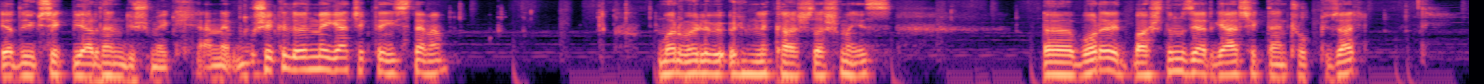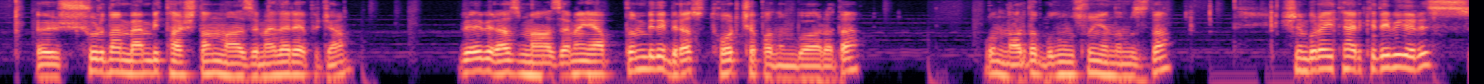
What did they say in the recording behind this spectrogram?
Ya da yüksek bir yerden düşmek. Yani bu şekilde ölmeyi gerçekten istemem. Umarım öyle bir ölümle karşılaşmayız. Ee, bu arada evet başladığımız yer gerçekten çok güzel. Ee, şuradan ben bir taştan malzemeler yapacağım. Ve biraz malzeme yaptım. Bir de biraz torç yapalım bu arada. Bunlar da bulunsun yanımızda. Şimdi burayı terk edebiliriz.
